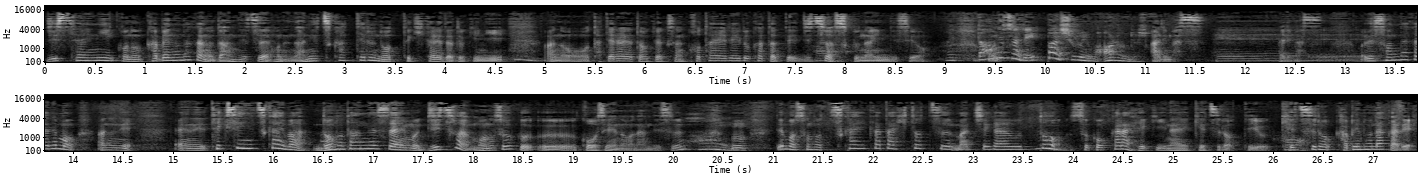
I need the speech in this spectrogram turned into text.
実際にこの壁の中の断熱材、ほんで何使ってるのって聞かれたときに、うん、あの、建てられたお客さん答えれる方って実は少ないんですよ。断熱材でいっぱい種類もあるんですか？あります。あります。で、その中でも、あのね、えー、適正に使えばどの断熱材も実はものすごく高性能なんです、はい。うん、でもその使い方一つ間違うと、うん、そこから壁内結露っていう結露壁の中で、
